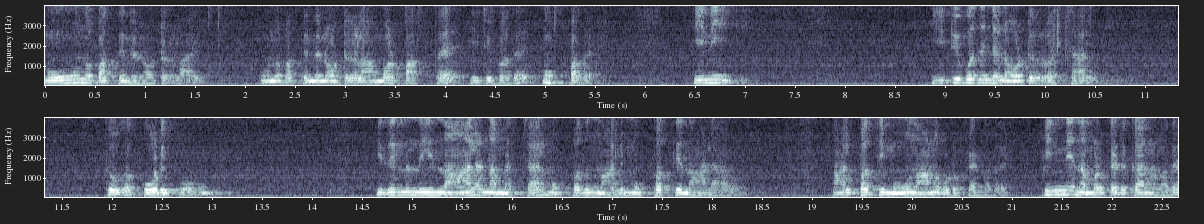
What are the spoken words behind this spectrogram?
മൂന്ന് പത്തിന്റെ നോട്ടുകളായി. മൂന്ന് പത്തിന്റെ നോട്ടുകളാകുമ്പോൾ പത്ത് ഇരുപത് മുപ്പത്. ഇനി ഇരുപതിന്റെ നോട്ടുകൾ വെച്ചാൽ തുക കൂടിപ്പോകും. ഇതിൽ നിന്ന് ഈ നാലെണ്ണം വെച്ചാൽ മുപ്പതും നാലും മുപ്പത്തി നാലാവും നാൽപ്പത്തി മൂന്നാണ് കൊടുക്കേണ്ടത്. പിന്നെ നമ്മൾക്ക് എടുക്കാനുള്ളത്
